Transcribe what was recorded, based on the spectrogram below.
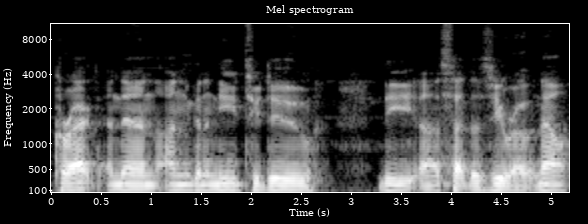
correct. And then I'm going to need to do the uh, set to zero. Now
